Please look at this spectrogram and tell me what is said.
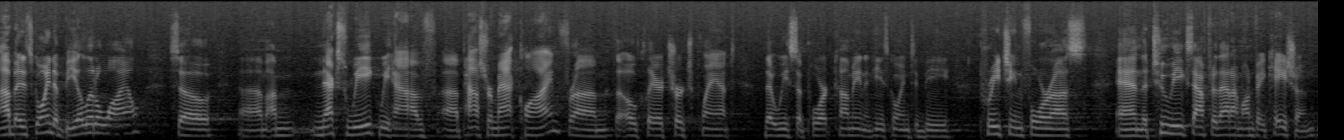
Uh, but it's going to be a little while. So um, next week we have Pastor Matt Klein from the Eau Claire Church Plant that we support coming, and he's going to be preaching for us. And the two weeks after that, I'm on vacation.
